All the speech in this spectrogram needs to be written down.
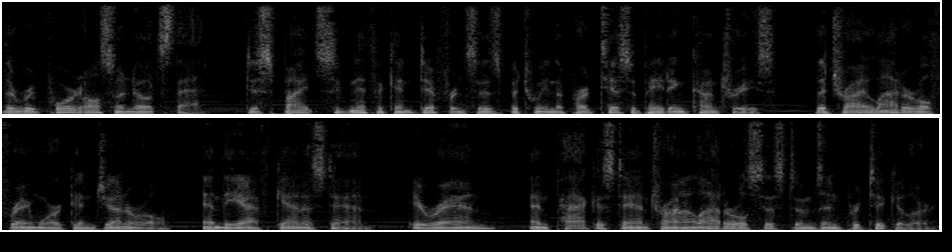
The report also notes that, despite significant differences between the participating countries, the trilateral framework in general, and the Afghanistan, Iran, and Pakistan trilateral systems in particular,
